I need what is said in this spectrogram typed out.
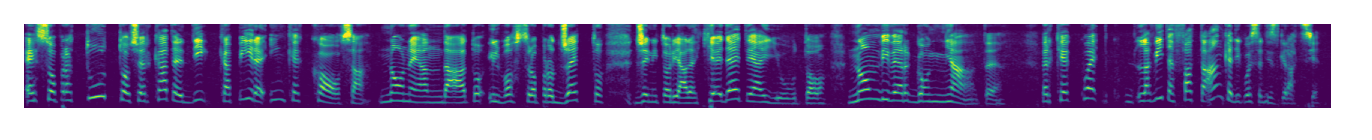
e soprattutto cercate di capire in che cosa non è andato il vostro progetto genitoriale. Chiedete aiuto, non vi vergognate, perché la vita è fatta anche di queste disgrazie.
